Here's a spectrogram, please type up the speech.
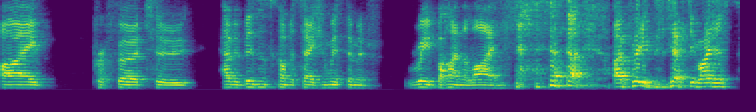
I prefer to have a business conversation with them and read behind the lines. I'm pretty perceptive. I just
